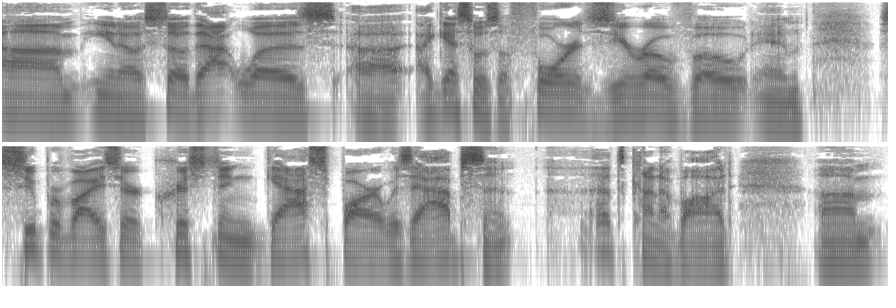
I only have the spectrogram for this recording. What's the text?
Um, you know, so that was, uh, I guess it was a 4-0 vote, and Supervisor Kristen Gaspar was absent. That's kind of odd. Um,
